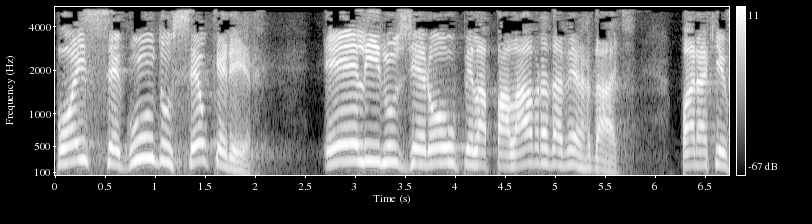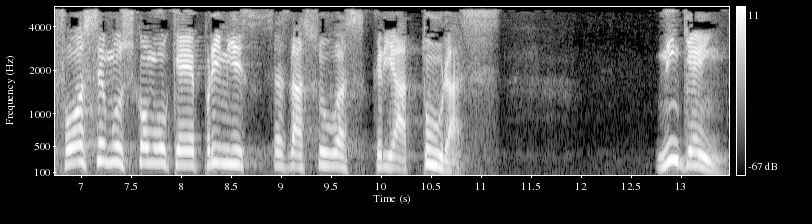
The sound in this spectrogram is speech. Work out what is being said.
Pois, segundo o seu querer, ele nos gerou pela palavra da verdade, para que fôssemos como que primícias das suas criaturas. Ninguém,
